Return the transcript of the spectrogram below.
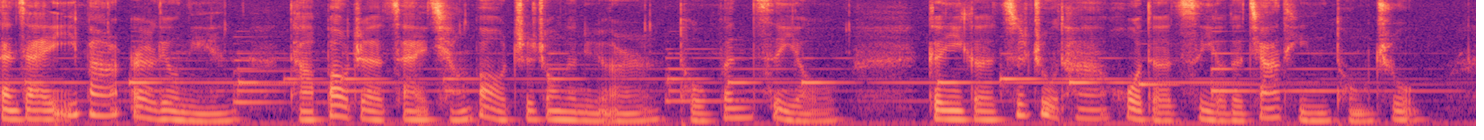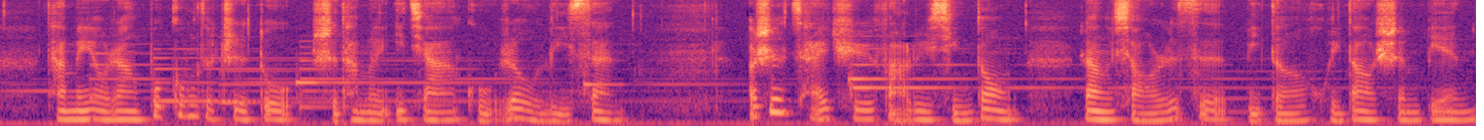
但在1826年，他抱着在襁褓之中的女儿投奔自由，跟一个资助他获得自由的家庭同住。他没有让不公的制度使他们一家骨肉离散，而是采取法律行动，让小儿子彼得回到身边。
